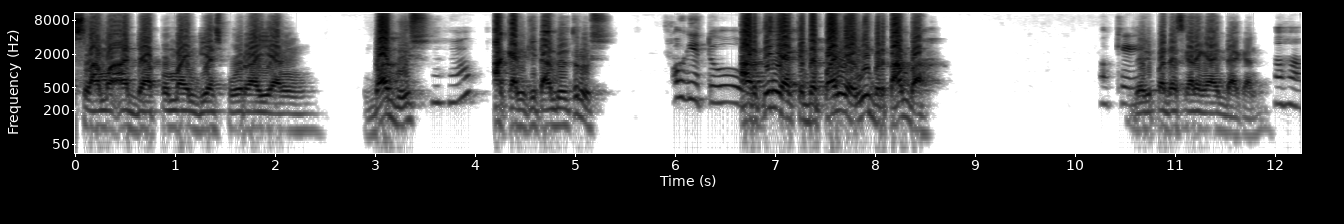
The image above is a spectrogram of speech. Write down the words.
selama ada pemain diaspora yang bagus, uh-huh akan kita ambil terus. Oh gitu. Artinya ke depannya ini bertambah. Oke. Okay. Daripada sekarang yang ada kan. Uh -huh.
